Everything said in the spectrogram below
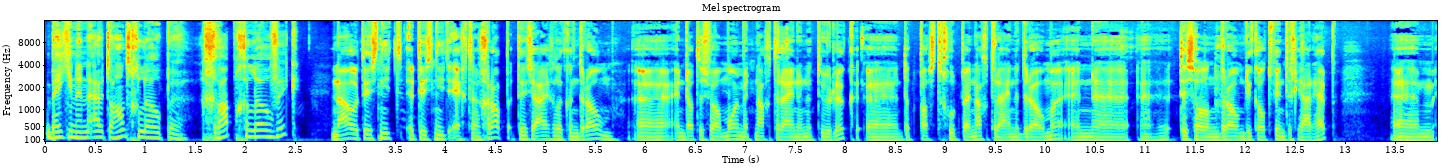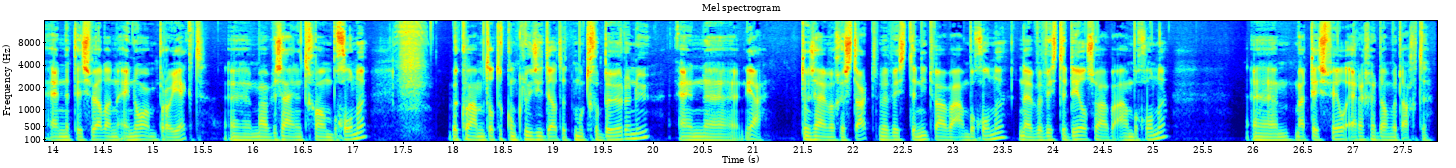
Een beetje een uit de hand gelopen grap, geloof ik. Nou, het is niet, het is niet echt een grap. Het is eigenlijk een droom. Uh, en dat is wel mooi met nachttreinen natuurlijk. Uh, dat past goed bij nachttreinen, dromen. En uh, het is al een droom die ik al twintig jaar heb. Um, en het is wel een enorm project. maar we zijn het gewoon begonnen. We kwamen tot de conclusie dat het moet gebeuren nu. En ja, toen zijn we gestart. We wisten niet waar we aan begonnen. Nee, we wisten deels waar we aan begonnen. Um, maar het is veel erger dan we dachten.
